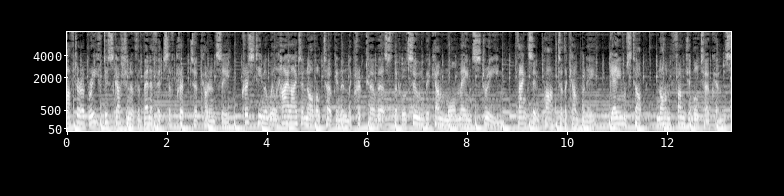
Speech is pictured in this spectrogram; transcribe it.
After a brief discussion of the benefits of cryptocurrency, Christina will highlight a novel token in the cryptoverse that will soon become more mainstream, thanks in part to the company, GameStop, non-fungible tokens,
